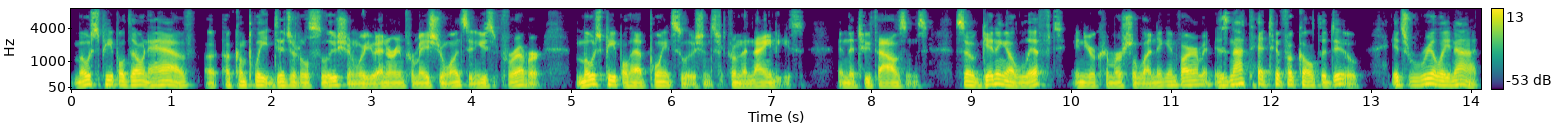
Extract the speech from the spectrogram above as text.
Most people don't have a, a, complete digital solution where you enter information once and use it forever. Most people have point solutions from the 90s and the 2000s. So getting a lift in your commercial lending environment is not that difficult to do. It's really not.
